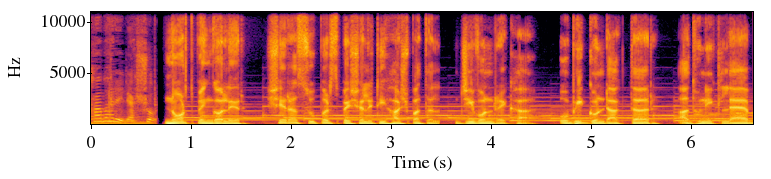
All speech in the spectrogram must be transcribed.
খাবারের আসর। নর্থ বেঙ্গলের সেরা সুপার স্পেশালিটি হাসপাতাল, জীবনরেখা। অভিজ্ঞ ডাক্তার, আধুনিক lab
